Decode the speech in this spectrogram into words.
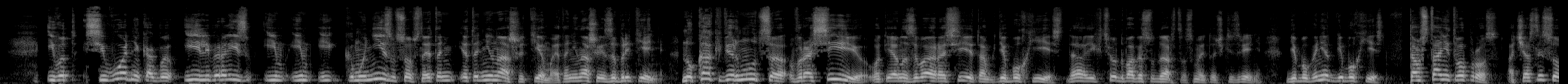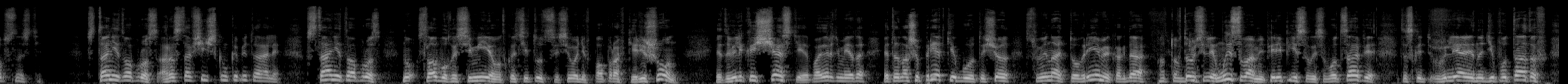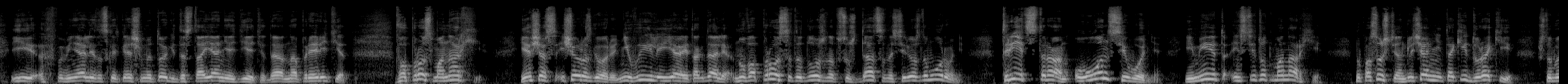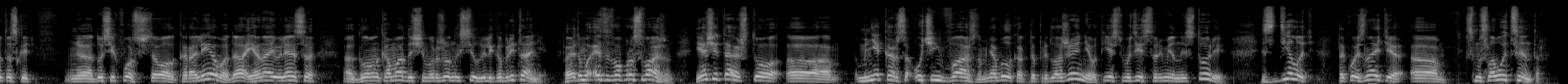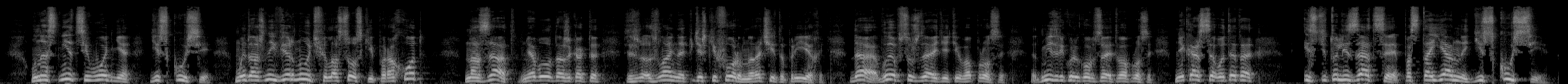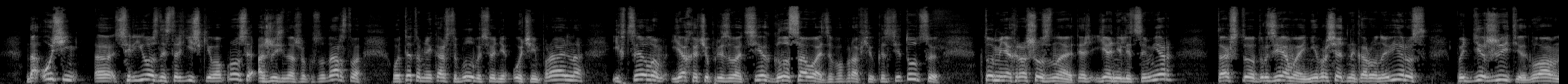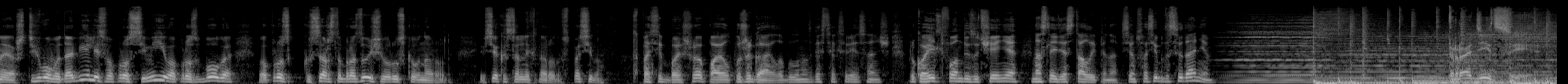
И вот сегодня как бы и либерализм, и, и, и коммунизм, собственно, это, это не наша тема, это не наше изобретение. Но как вернуться в Россию, вот я называю Россию там, где Бог есть, да, их всего два государства, с моей точки зрения, где Бога нет, где Бог есть. Там встанет вопрос о частной собственности, Встанет вопрос о ростовщическом капитале. Встанет вопрос, ну, слава богу, о семье, он в Конституции сегодня в поправке решен. Это великое счастье. Поверьте мне, это, это наши предки будут еще вспоминать то время, когда, Потом... в том числе, мы с вами, переписываясь в WhatsApp, так сказать, влияли на депутатов и поменяли, так сказать, в конечном итоге достояние дети да, на приоритет. Вопрос монархии. Я сейчас еще раз говорю, не вы или я и так далее, но вопрос это должен обсуждаться на серьезном уровне. Треть стран ООН сегодня имеют институт монархии. Ну, послушайте, англичане не такие дураки, чтобы, так сказать, э, до сих пор существовала королева, да, и она является э, главнокомандующим вооруженных сил Великобритании. Поэтому этот вопрос важен. Я считаю, что, э, мне кажется, очень важно, у меня было как-то предложение, вот есть музей современной истории, сделать такой, знаете, э, смысловой центр. У нас нет сегодня дискуссии. Мы должны вернуть философский пароход – назад. У меня было даже как-то желание на Питерский форум нарочито приехать. Да, вы обсуждаете эти вопросы, Дмитрий Куликов обсуждает вопросы. Мне кажется, вот эта институализация постоянной дискуссии – да, очень э, серьезные стратегические вопросы о жизни нашего государства. Вот это, мне кажется, было бы сегодня очень правильно. И в целом я хочу призвать всех голосовать за поправки в Конституцию. Кто меня хорошо знает, я, не лицемер. Так что, друзья мои, не обращайте на коронавирус, поддержите. Главное, чего мы добились, вопрос семьи, вопрос Бога, вопрос государственнообразующего русского народа и всех остальных народов. Спасибо. Спасибо большое. Павел Пожигайло был у нас в гостях, Сергей Александрович, руководитель фонда изучения наследия Столыпина. Всем спасибо, до свидания. Традиции.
